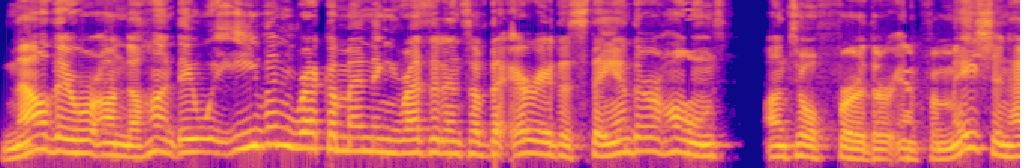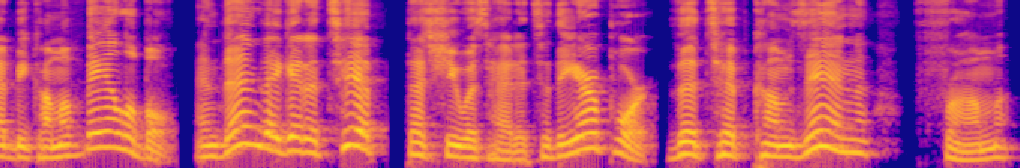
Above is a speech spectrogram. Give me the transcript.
now they were on the hunt. They were even recommending residents of the area to stay in their homes until further information had become available. And then they get a tip that she was headed to the airport. The tip comes in from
